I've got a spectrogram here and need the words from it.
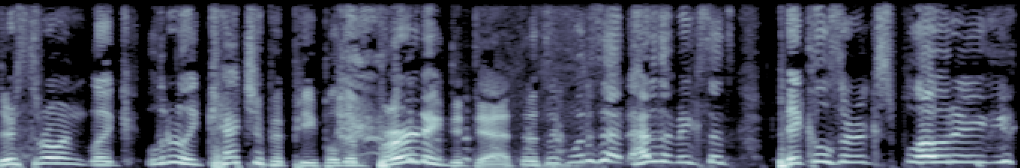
they're throwing like literally ketchup at people. They're burning to death. And it's like, what is that? How does that make sense? Pickles are exploding.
